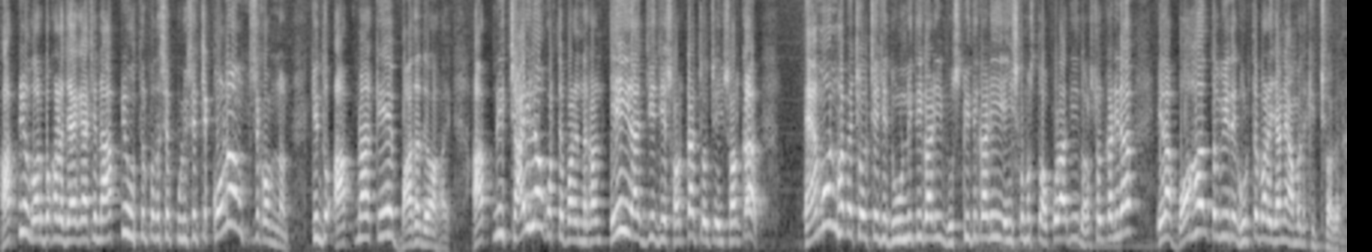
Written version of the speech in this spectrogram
আপনিও গর্ব করার জায়গা আছে না আপনিও উত্তরপ্রদেশের পুলিশের চেয়ে কোনো অংশে কম নন। কিন্তু আপনাকে বাধা দেওয়া হয়। আপনি চাইলেও করতে পারেন না, কারণ এই রাজ্যে যে সরকার চলছে, এই সরকার এমনভাবে চলছে যে দুর্নীতিকারী, দুষ্কৃতিকারী, এই সমস্ত অপরাধী, ধর্ষণকারীরা, এরা বহাল তবিয়েতে ঘুরতে পারে জানে আমাদের কিচ্ছু হবে না।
